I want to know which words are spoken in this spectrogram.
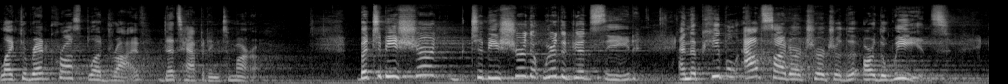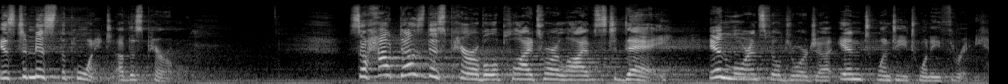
like the Red Cross Blood Drive that's happening tomorrow. But to be sure, to be sure that we're the good seed and the people outside our church are the, are the weeds is to miss the point of this parable. So, how does this parable apply to our lives today in Lawrenceville, Georgia in 2023?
